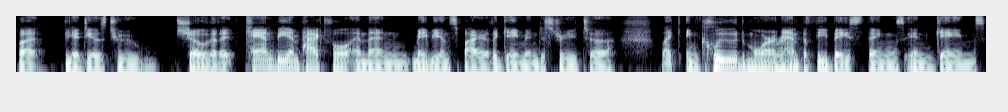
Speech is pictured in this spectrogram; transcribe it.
But the idea is to show that it can be impactful and then maybe inspire the game industry to like include more Right. empathy based things in games.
